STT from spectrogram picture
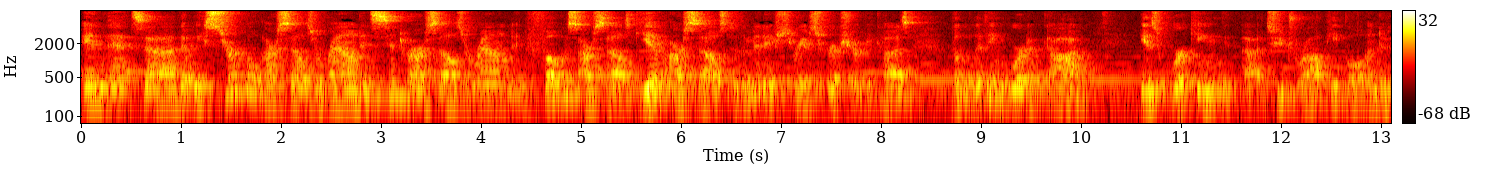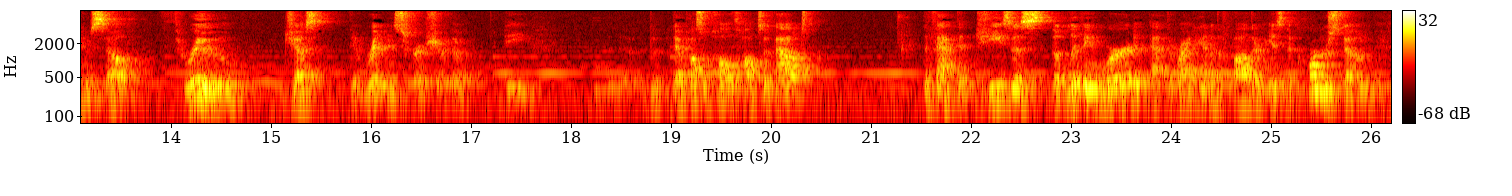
And that, uh, that we circle ourselves around and center ourselves around and focus ourselves, give ourselves to the ministry of Scripture because the living Word of God is working uh, to draw people unto Himself through just the written Scripture, the, the the, Apostle Paul talks about the fact that Jesus, the living Word at the right hand of the Father, is the cornerstone,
